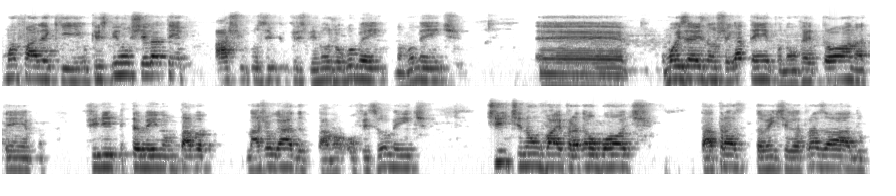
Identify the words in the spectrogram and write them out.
Uma falha que o Crispim não chega a tempo. Acho, inclusive, que o Crispim não jogou bem, novamente. É, o Moisés não chega a tempo, não retorna a tempo. Felipe também não estava na jogada, estava ofensivamente. Tite não vai para dar o bote, tá atras, também chega atrasado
